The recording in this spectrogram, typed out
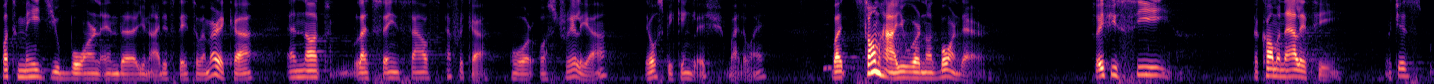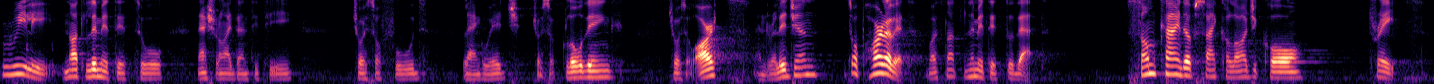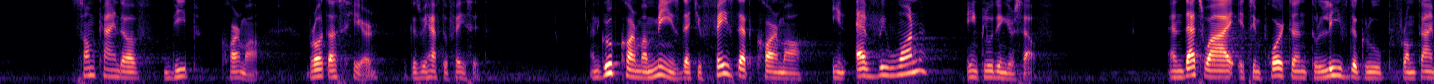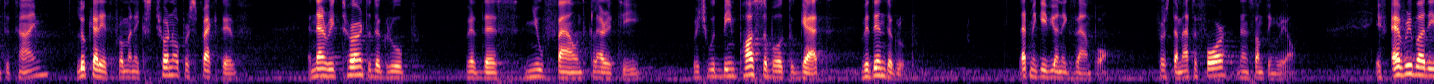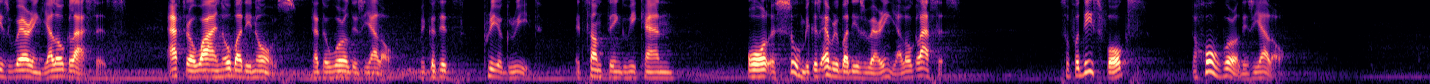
What made you born in the United States of America and not, let's say, in South Africa or Australia? They all speak English, by the way. But somehow you were not born there. So if you see the commonality, which is really not limited to national identity, choice of food, language, choice of clothing, choice of arts and religion. It's all part of it, but it's not limited to that. Some kind of psychological traits, some kind of deep karma brought us here because we have to face it. And group karma means that you face that karma in everyone, including yourself. And that's why it's important to leave the group from time to time, look at it from an external perspective, and then return to the group with this newfound clarity, which would be impossible to get within the group. Let me give you an example. First a metaphor, then something real. If everybody is wearing yellow glasses, after a while nobody knows that the world is yellow because it's pre-agreed. It's something we can all assume because everybody is wearing yellow glasses. So for these folks, the whole world is yellow.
